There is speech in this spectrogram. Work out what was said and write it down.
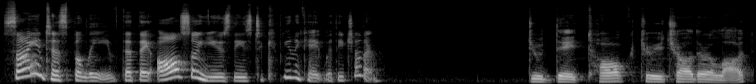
Scientists believe that they also use these to communicate with each other. Do they talk to each other a lot?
